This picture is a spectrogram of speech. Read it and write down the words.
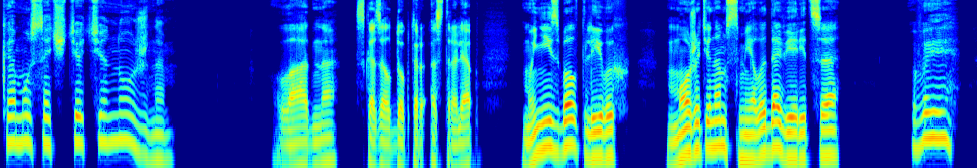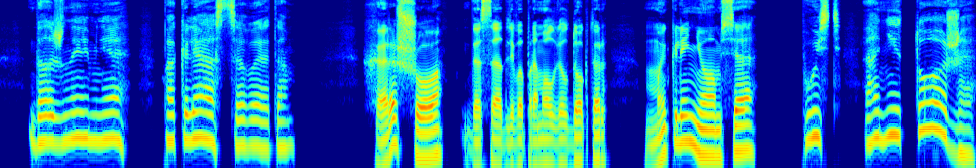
кому сочтете нужным». «Ладно», — сказал доктор Астроляб, — «мы не из болтливых. Можете нам смело довериться». «Вы должны мне поклясться в этом». «Хорошо», — досадливо промолвил доктор, — «мы клянемся». «Пусть они тоже»,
